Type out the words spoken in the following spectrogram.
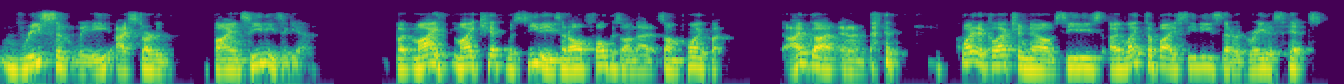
recently i started buying cds again but my my kick with cds and i'll focus on that at some point but i've got an, quite a collection now of cds i like to buy cds that are greatest hits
